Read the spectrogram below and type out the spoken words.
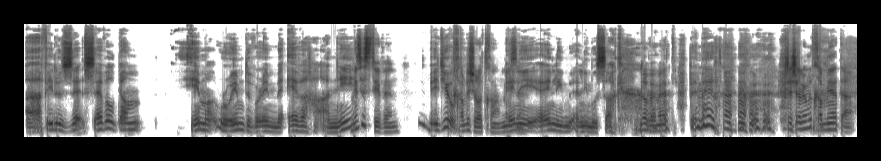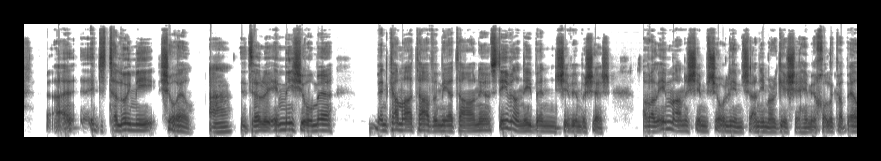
אפילו זה סבל גם אם רואים דברים מעבר האני, מי זה סטיבן? בדיוק, חייב לשאול אותך, מי אין זה? לי, אין, לי, אין לי מושג, לא, באמת. באמת, כששואלים אותך מי אתה. תלוי מי שואל, אה, תלוי אם מישהו אומר בן כמה אתה ומי אתה? עונה, סטיבן אני בן 76, אבל אם אנשים שואלים שאני מרגיש שהם יכולים לקבל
